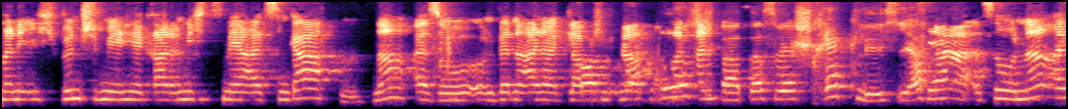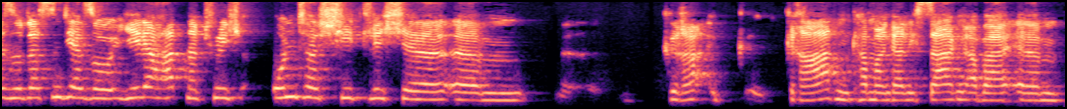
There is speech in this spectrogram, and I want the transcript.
meine, ich wünsche mir hier gerade nichts mehr als einen Garten. Ne? Also, und wenn einer, glaube ich, einen Garten Großstadt, hat, das wäre schrecklich, ja. Ja, so, ne? Also, das sind ja so, jeder hat natürlich unterschiedliche ähm, Gra Graden, kann man gar nicht sagen, aber ähm,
